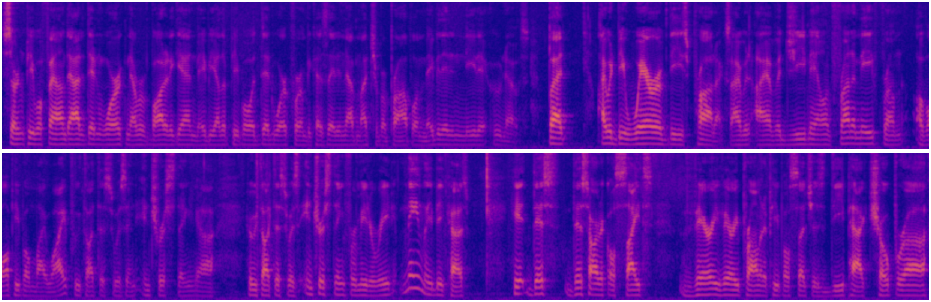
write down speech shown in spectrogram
Certain people found out it didn't work, never bought it again. Maybe other people it did work for them because they didn't have much of a problem. Maybe they didn't need it. Who knows? But I would be aware of these products. I, would, I have a Gmail in front of me from, of all people, my wife, who thought this was an interesting, uh, who thought this was interesting for me to read, mainly because he, this this article cites very very prominent people such as Deepak Chopra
